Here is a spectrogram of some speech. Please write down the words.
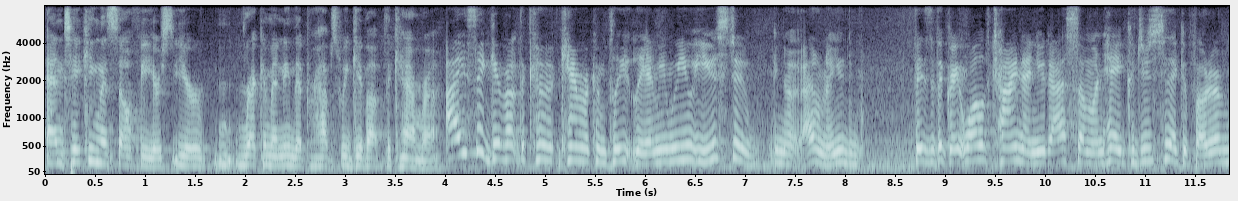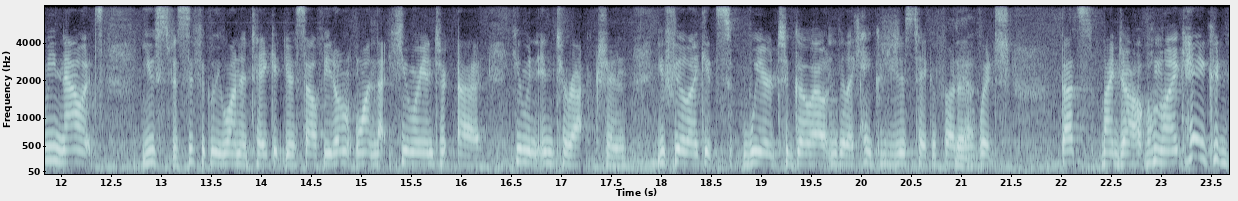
And taking the selfie, you're, you're, recommending that perhaps we give up the camera. I say give up the camera completely. I mean, we used to, you know, I don't know, you'd visit the Great Wall of China and you'd ask someone, hey, could you just take a photo of me? Now it's you specifically want to take it yourself. You don't want that human, inter uh, human interaction. You feel like it's weird to go out and be like, hey, could you just take a photo? Yeah. Which that's my job. I'm like, hey, could,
